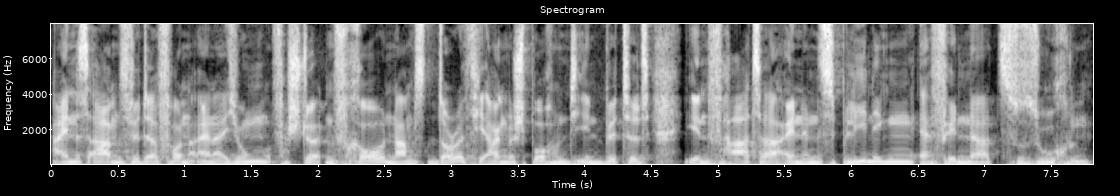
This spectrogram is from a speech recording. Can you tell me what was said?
eines Abends wird er von einer jungen, verstörten Frau namens Dorothy angesprochen, die ihn bittet, ihren Vater, einen spleenigen Erfinder, zu suchen.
